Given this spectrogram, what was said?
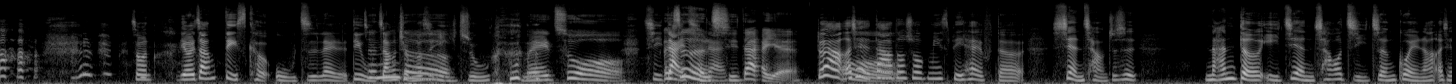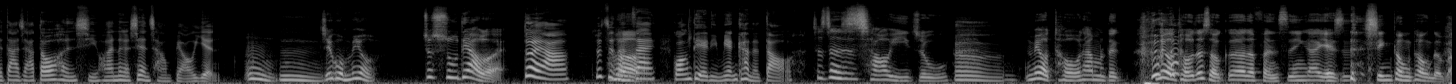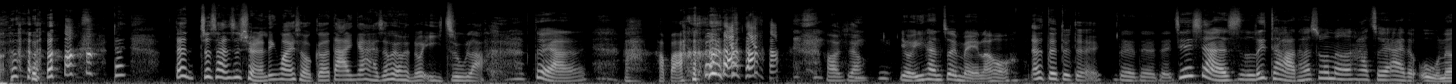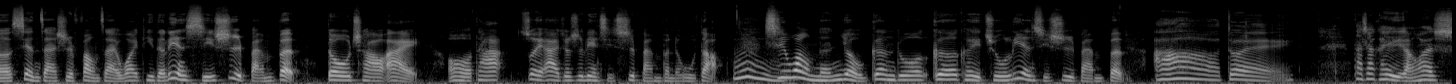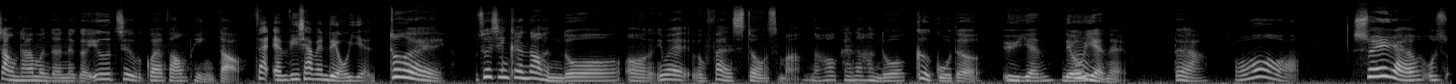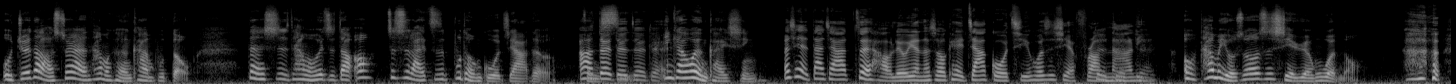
什么有一张 disc 五之类的，第五张全部都是遗珠。没错，期待，很期待耶。对啊，而且大家都说 Misbehave 的现场就是难得一见，超级珍贵。然后，而且大家都很喜欢那个现场表演。嗯嗯，结果没有，就输掉了。哎，对啊。就只能在光碟里面看得到，这真的是超遗珠。嗯，没有投他们的，没有投这首歌的粉丝，应该也是心痛痛的吧？但但就算是选了另外一首歌，大家应该还是会有很多遗珠啦。对啊，啊，好吧，好笑，有遗憾最美了哦。呃，对对对对对对，接下来是 Lita，他说呢，他最爱的舞呢，现在是放在 YT 的练习室版本，都超爱。哦，他最爱就是练习室版本的舞蹈，嗯，希望能有更多歌可以出练习室版本啊。对，大家可以赶快上他们的那个 YouTube 官方频道，在 MV 下面留言。对我最近看到很多，呃，因为有 Fan Stones 嘛，然后看到很多各国的语言留言，哎，对啊，哦，虽然我我觉得啊，虽然他们可能看不懂。但是他们会知道哦，这是来自不同国家的啊，对对对对，应该会很开心。而且大家最好留言的时候可以加国旗，或是写 from 哪里哦。他们有时候是写原文哦。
